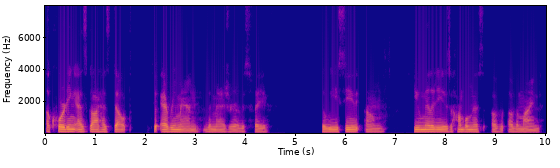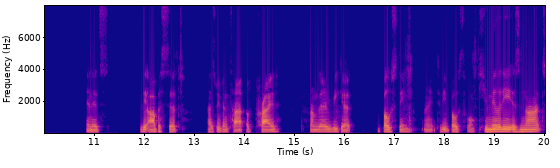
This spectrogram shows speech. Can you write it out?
according as God has dealt to every man the measure of his faith. So we see um, humility is a humbleness of, of the mind. And it's the opposite as we've been taught of pride. From there we get boasting right? To be boastful. Humility is not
